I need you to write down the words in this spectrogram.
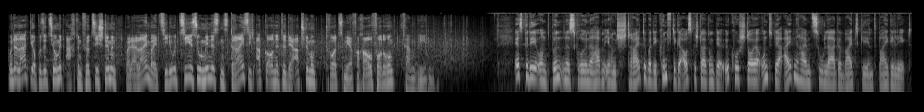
unterlag die Opposition mit 48 Stimmen, weil allein bei CDU-CSU mindestens 30 Abgeordnete der Abstimmung trotz mehrfacher Aufforderung fernblieben. SPD und Bündnisgrüne haben ihren Streit über die künftige Ausgestaltung der Ökosteuer und der Eigenheimzulage weitgehend beigelegt.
